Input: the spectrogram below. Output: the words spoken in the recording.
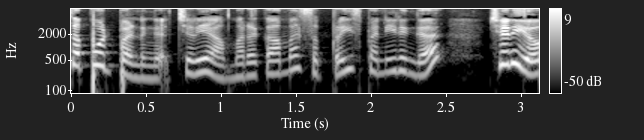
சப்போர்ட் பண்ணுங்கள் சரியா? மறக்காமல் சர்ப்ரைஸ் பண்ணிடுங்க. சரியோ?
